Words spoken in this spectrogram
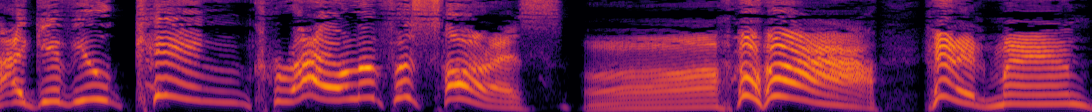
I give you King Cryolophosaurus! Uh, ha ha! Hit it, man!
